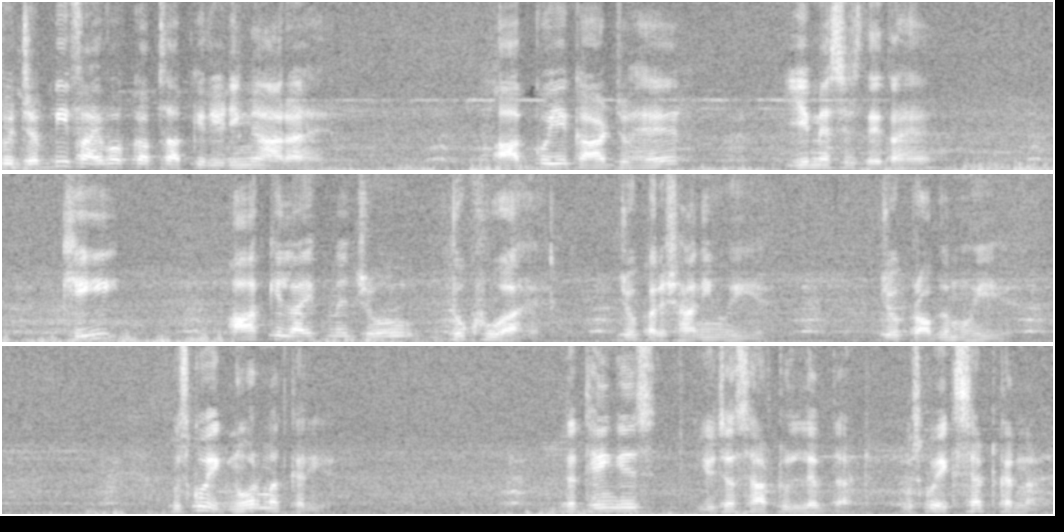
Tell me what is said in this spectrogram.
तो जब भी फाइव ऑफ़ कप्स आपकी रीडिंग में आ रहा है, आपको ये कार्ड जो है, ये मैसेज देता है कि आपकी लाइफ में जो दुख हुआ है, जो परेशानी हुई है, जो प्रॉब्लम हुई है, उसको इग्नोर मत करिए। The thing is you just have to live that उसको एक्सेप्ट करना है।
